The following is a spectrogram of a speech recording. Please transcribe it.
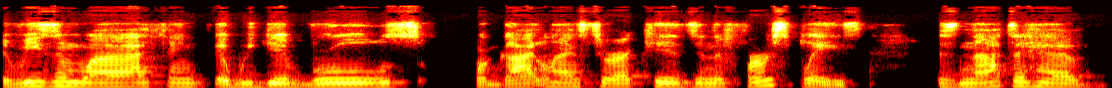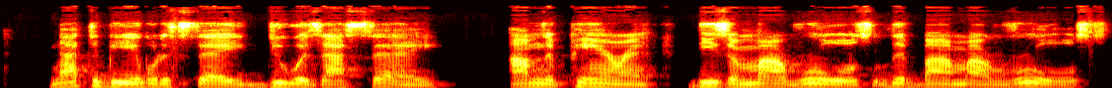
The reason why I think that we give rules or guidelines to our kids in the first place is not to have, not to be able to say, do as I say. I'm the parent, these are my rules, live by my rules.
